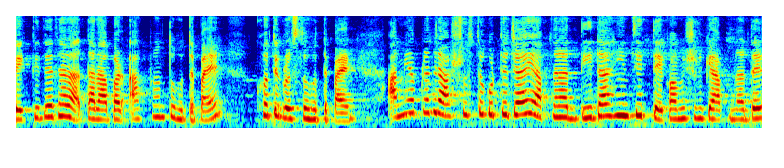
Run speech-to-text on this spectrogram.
ব্যক্তিদের দ্বারা তারা আবার আক্রান্ত হতে পারেন। ক্ষতিগ্রস্ত হতে পারেন। আমি আপনাদের আশ্বস্ত করতে চাই, আপনারা দ্বিধাহীন চিত্তে কমিশনকে আপনাদের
